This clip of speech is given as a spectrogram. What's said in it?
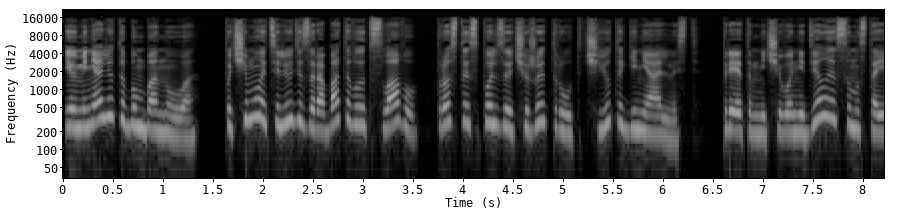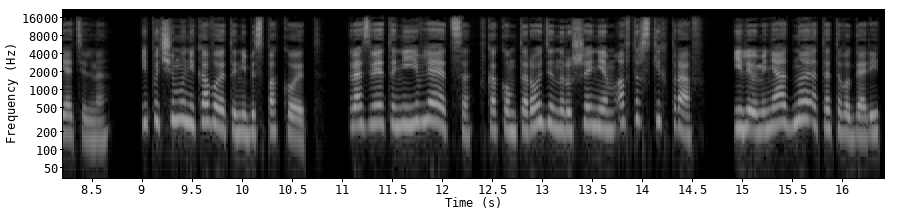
И у меня люто бомбануло. Почему эти люди зарабатывают славу, просто используя чужой труд, чью-то гениальность, при этом ничего не делая самостоятельно? И почему никого это не беспокоит? Разве это не является, в каком-то роде, нарушением авторских прав? Или у меня одной от этого горит?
